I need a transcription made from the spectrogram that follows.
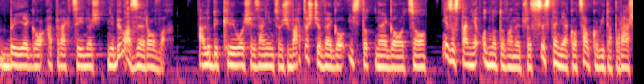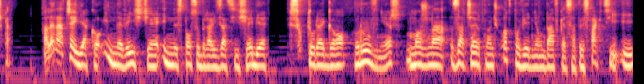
by jego atrakcyjność nie była zerowa, ale by kryło się za nim coś wartościowego, istotnego, co nie zostanie odnotowane przez system jako całkowita porażka ale raczej jako inne wyjście, inny sposób realizacji siebie, z którego również można zaczerpnąć odpowiednią dawkę satysfakcji i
